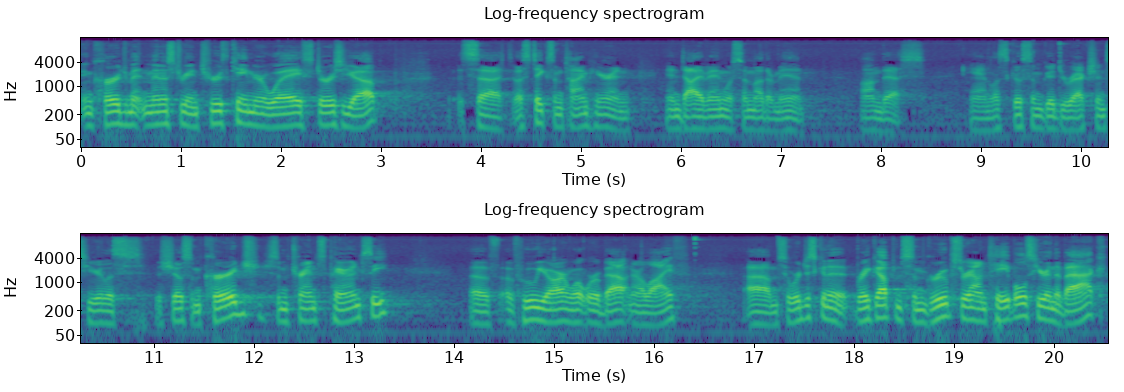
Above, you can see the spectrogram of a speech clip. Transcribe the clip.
encouragement and ministry and truth came your way, stirs you up, let's, uh, let's take some time here and, and dive in with some other men on this. And let's go some good directions here. Let's, let's show some courage, some transparency of, of who we are and what we're about in our life. Um, so we're just going to break up in some groups around tables here in the back.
